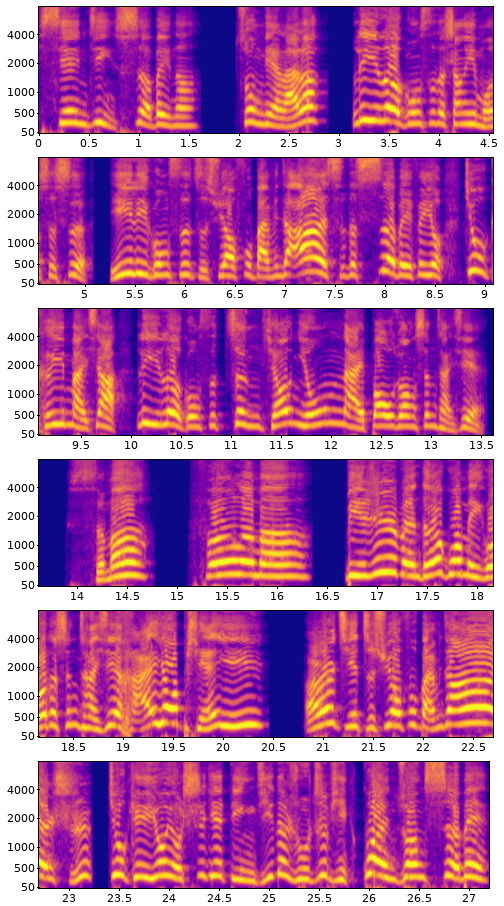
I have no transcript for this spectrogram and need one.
先进设备呢？重点来了，利乐公司的商业模式是，伊利公司只需要付百分之二十的设备费用，就可以买下利乐公司整条牛奶包装生产线。什么？疯了吗？比日本、德国、美国的生产线还要便宜，而且只需要付百分之二十，就可以拥有世界顶级的乳制品灌装设备。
